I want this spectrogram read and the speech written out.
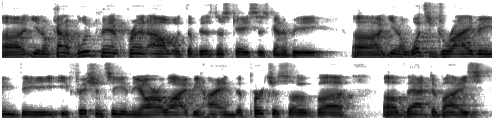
uh, you know, kind of blueprint print out what the business case is going to be. Uh, you know, what's driving the efficiency and the ROI behind the purchase of uh, of that device,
